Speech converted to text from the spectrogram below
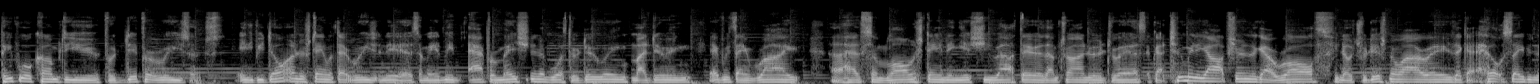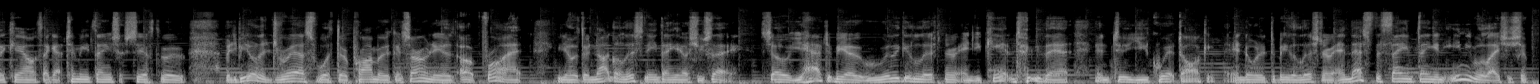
people will come to you for different reasons. And if you don't understand what that reason is, I mean, it affirmation of what they're doing. Am I doing everything right? I have some long-standing issue out there that I'm trying to address. I've got too many options. I got Roth, you know, traditional IRAs. I got health savings accounts. I got too many things to sift through. But if you don't address what their primary concern is up front, you know, they're not going to listen to anything else you say. So you have to be a really good listener, and you can't do that until you quit talking in order to be the listener. And that's the same thing in any relationship.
